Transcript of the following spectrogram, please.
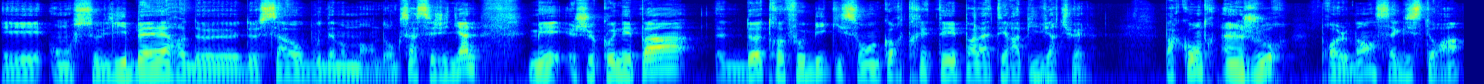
Et on se libère de, ça au bout d'un moment. Donc ça, c'est génial. Mais je ne connais pas d'autres phobies qui sont encore traitées par la thérapie virtuelle. Par contre, un jour, probablement, ça existera.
